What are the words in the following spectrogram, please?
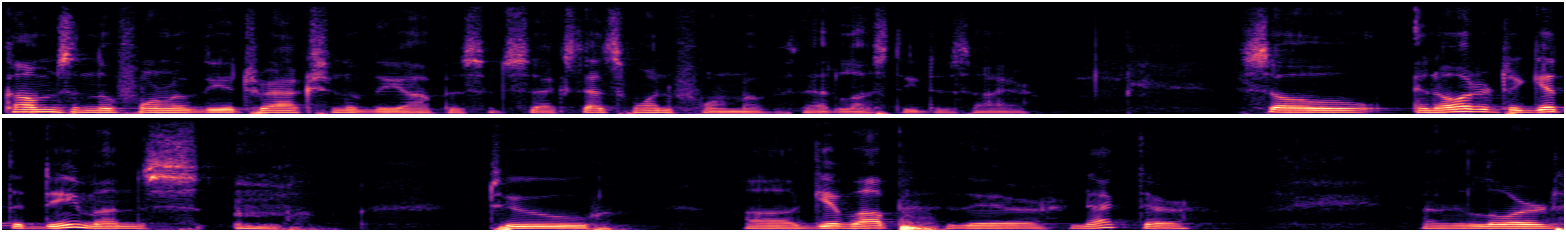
comes in the form of the attraction of the opposite sex. That's one form of that lusty desire. So, in order to get the demons to uh, give up their nectar, uh, the Lord,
